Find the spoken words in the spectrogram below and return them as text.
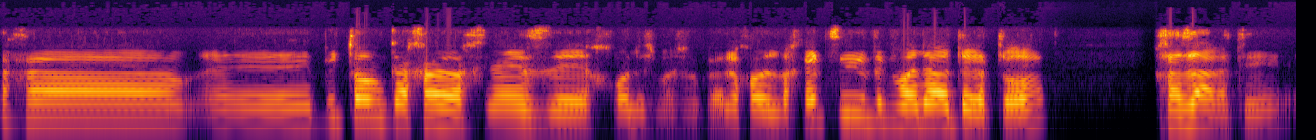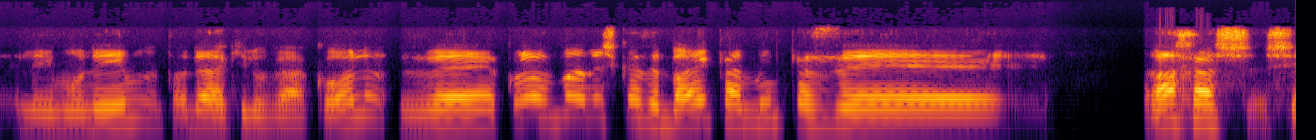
ככה, פתאום ככה אחרי איזה חודש, משהו כאלה, חודש וחצי, זה כבר נהיה יותר טוב. חזרתי לאימונים, אתה יודע, כאילו, והכל, וכל הזמן יש כזה ברקע מין כזה רחש, ש,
